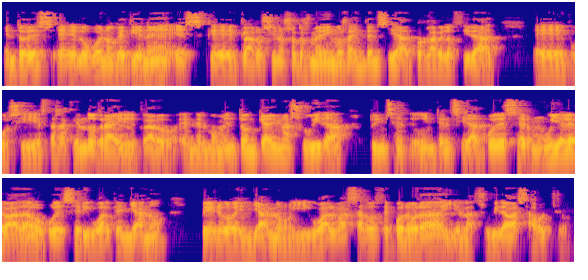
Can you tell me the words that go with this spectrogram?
Entonces, eh, lo bueno que tiene es que, claro, si nosotros medimos la intensidad por la velocidad, eh, pues si estás haciendo trail, claro, en el momento en que hay una subida, tu, tu intensidad puede ser muy elevada o puede ser igual que en llano, pero en llano igual vas a 12 por hora y en la subida vas a 8.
